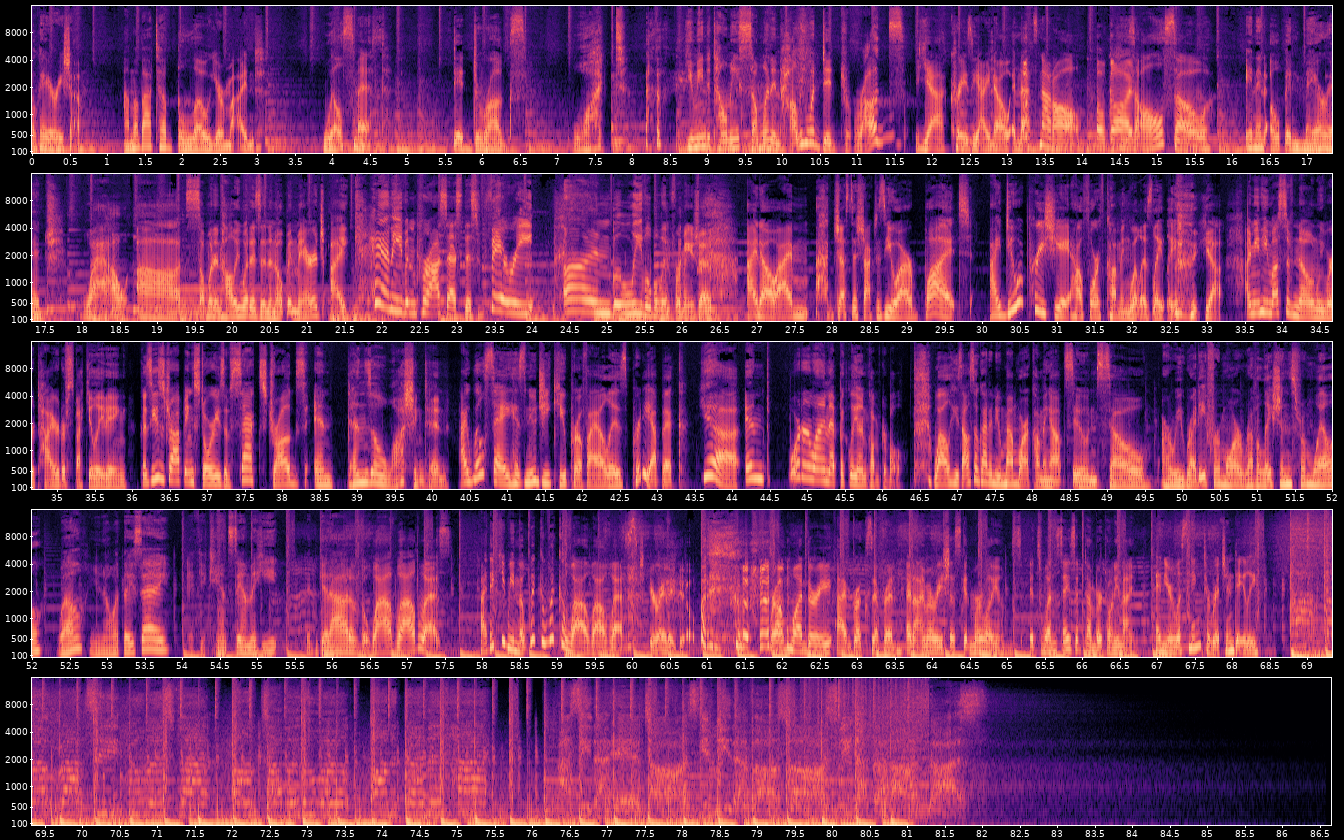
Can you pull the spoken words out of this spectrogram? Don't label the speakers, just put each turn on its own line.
Okay, Arisha, I'm about to blow your mind. Will Smith did drugs.
What? you mean to tell me someone in Hollywood did drugs?
Yeah, crazy, I know. And that's not all.
Oh, God.
He's also in an open marriage.
Wow. Uh, someone in Hollywood is in an open marriage? I can't even process this very unbelievable information.
I know, I'm just as shocked as you are, but I do appreciate how forthcoming Will is lately.
yeah. I mean, he must have known we were tired of speculating because he's dropping stories of sex, drugs, and Denzel Washington.
I will say his new GQ profile is pretty epic.
Yeah, and borderline epically uncomfortable.
Well, he's also got a new memoir coming out soon, so are we ready for more revelations from Will?
Well, you know what they say if you can't stand the heat, then get out of the wild, wild west.
I think you mean the Wicca Wicca Wild Wild West.
You're right, I do.
From Wondery, I'm Brooke Siffrinn.
And I'm Arisha Skidmore Williams. It's Wednesday, September 29th.
And you're listening to Rich and Daily.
